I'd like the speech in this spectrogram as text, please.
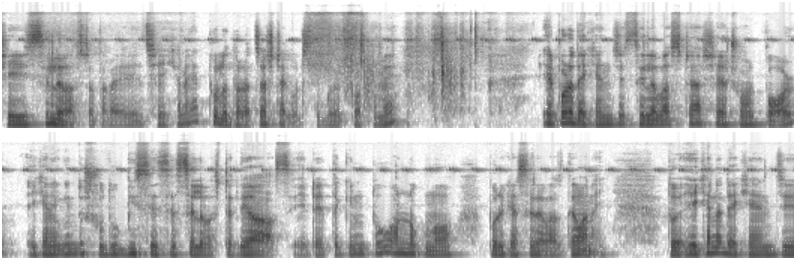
সেই সিলেবাসটা তারা সেইখানে তুলে ধরার চেষ্টা করছে বইয়ের প্রথমে। এরপরে দেখেন যে সিলেবাসটা শেষ হওয়ার পর এখানে কিন্তু শুধু বিসিএস এর সিলেবাসটা দেওয়া আছে। এটাতে কিন্তু অন্য কোনো পরীক্ষার সিলেবাস দেওয়া নাই। তো এখানে দেখেন যে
